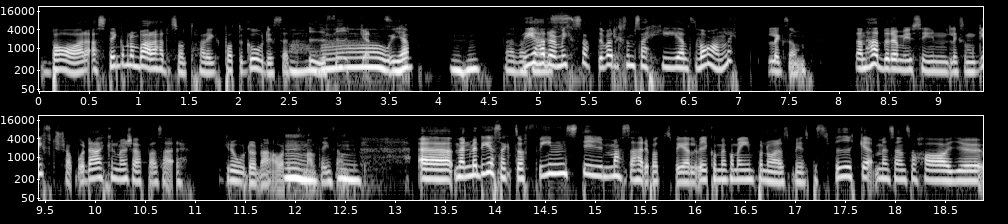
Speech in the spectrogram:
bara, alltså tänk om de bara hade sålt Harry Potter-godiset i Wow, fiket. Ja. Mhm. Det, hade varit Det hade de nice. missat, det var liksom så helt vanligt. Liksom. Sen hade de ju sin liksom, gift shop och där kunde man köpa så här grodorna och liksom Mm, allting sånt. mm. Eh, men med det sagt så finns det ju massa Harry Potter-spel, vi kommer komma in på några mer specifika, men sen så har ju,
